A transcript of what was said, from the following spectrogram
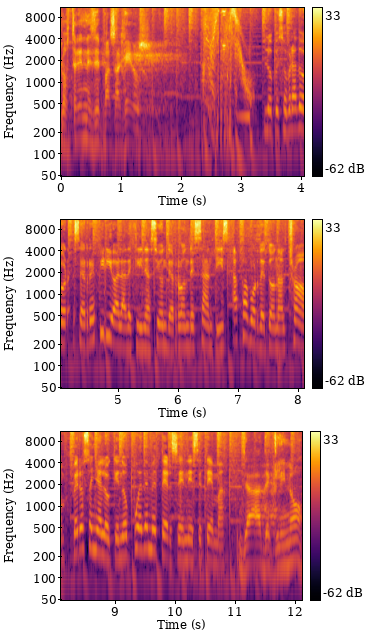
los trenes de pasajeros? López Obrador se refirió a la declinación de Ron DeSantis a favor de Donald Trump, pero señaló que no puede meterse en ese tema. Ya declinó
